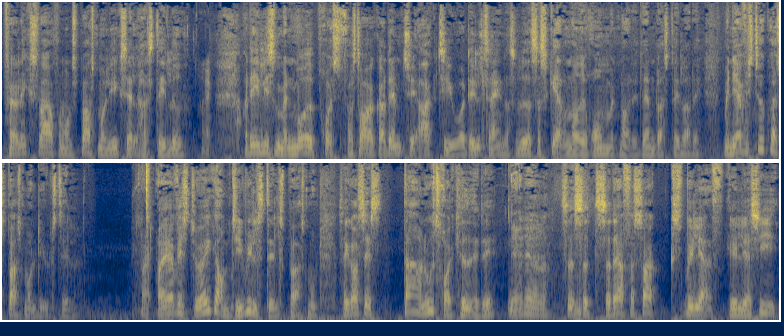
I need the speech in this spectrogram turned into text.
For jeg vil ikke svare på nogle spørgsmål, I ikke selv har stillet. Nej. Og det er ligesom en måde, forstår jeg, at gøre dem til aktive og deltagende osv., så, så sker der noget i rummet, når det er dem, der stiller det. Men jeg vidste jo ikke, hvad spørgsmål de ville stille. Nej. Og jeg vidste jo ikke, om de ville stille spørgsmål. Så jeg kan også se, der er en utryghed i det. Ja, det er der. Så, så, så derfor så vil jeg, vil jeg sige,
